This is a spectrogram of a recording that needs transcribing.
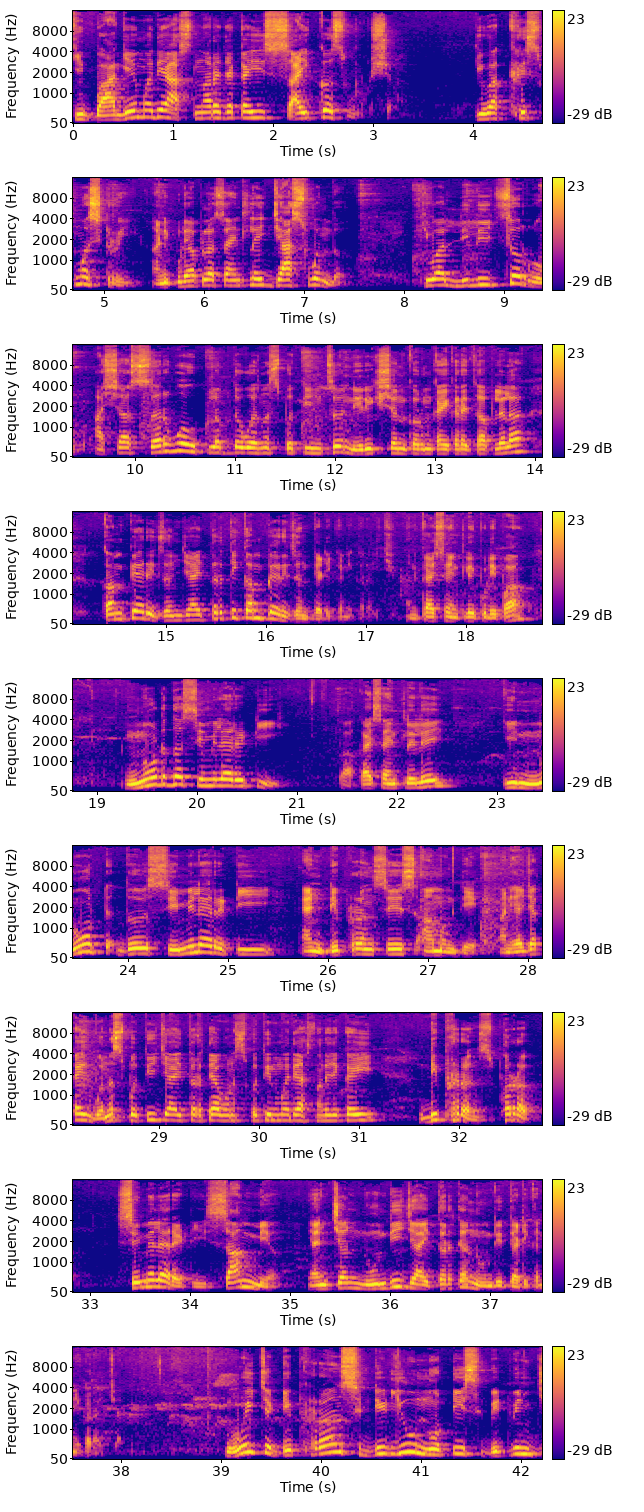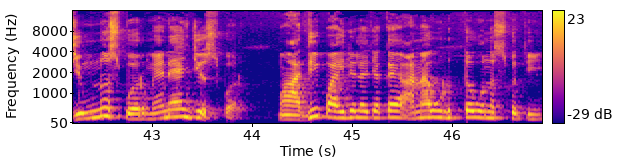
की बागेमध्ये असणाऱ्या ज्या काही सायकस वृक्ष किंवा ख्रिसमस ट्री आणि पुढे आपल्याला सांगितलं आहे जास्वंद किंवा लिलीचं रोप अशा सर्व उपलब्ध वनस्पतींचं निरीक्षण करून काय करायचं आपल्याला? कंपॅरिझन जे आहे तर ती कंपॅरिझन त्या ठिकाणी करायची. आणि काय सांगितले पुढे पहा नोट द सिमिलॅरिटी काय काय सांगितलेले? की note the similarity and differences among they आणि या ज्या काही वनस्पती ज्या आहेत तर त्या वनस्पतींमध्ये असणारे जे काही डिफरन्स फरक सिमिलॅरिटी साम्य यांच्या नोंदी ज्या आहेत तर त्या नोंदी त्या ठिकाणी करायच्या. Which difference did you notice between gymnosperm and angiosperm मग आधी पाहिलेल्या ज्या काही अनावृत्त वनस्पती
